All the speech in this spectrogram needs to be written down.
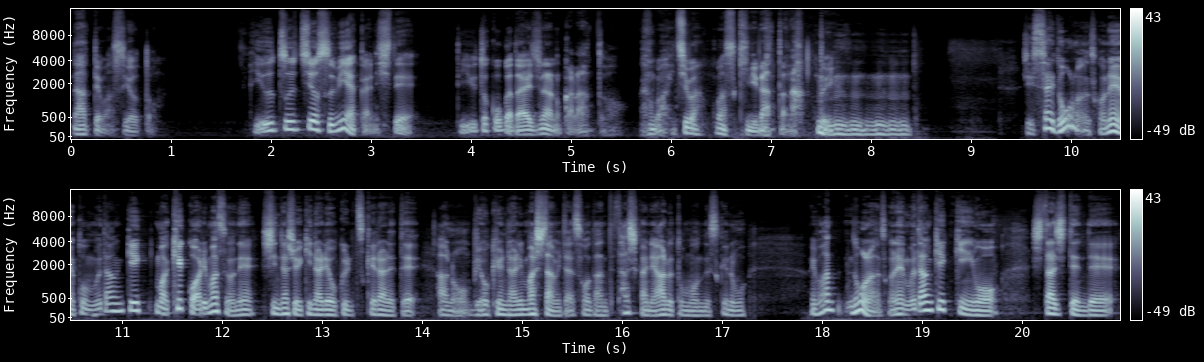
なってますよと。いう通知を速やかにしてっていうところが大事なのかなと。まあ一番まず気になったなという。実際どうなんですかねこう無断欠まあ結構ありますよね。診断書いきなり送りつけられて、あの、病気になりましたみたいな相談って確かにあると思うんですけども、今、どうなんですかね無断欠勤をした時点で、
